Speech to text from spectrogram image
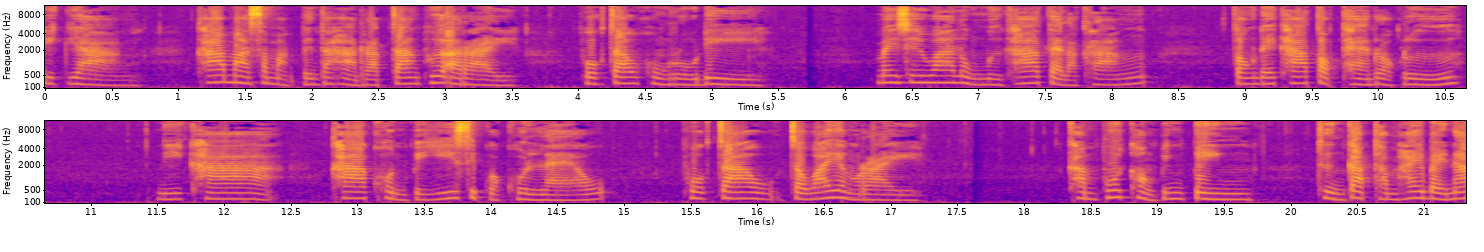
อีกอย่างข้ามาสมัครเป็นทหารรับจ้างเพื่ออะไร พวกเจ้าคงรู้ดี ไม่ใช่ว่าลงมือฆ่าแต่ละครั้ง ต้องได้ค่าตอบแทนหรอกหรือ นี่ข้าฆ่าคนไปยี่สิบกว่าคนแล้ว พวกเจ้าจะว่าอย่างไรคำพูดของปิงปิง ถึงกับทำให้ใบหน้า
